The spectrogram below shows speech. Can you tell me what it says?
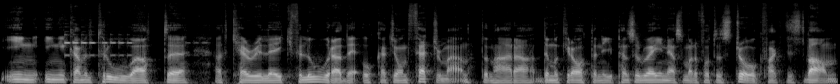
ing, ingen kan väl tro att, eh, att Kerry Lake förlorade och att John Fetterman, den här eh, demokraten i Pennsylvania som hade fått en stroke, faktiskt vann.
